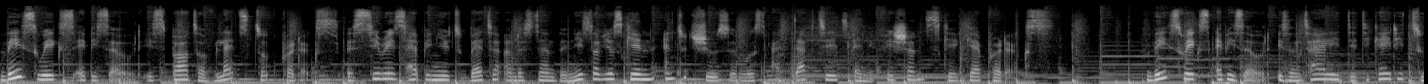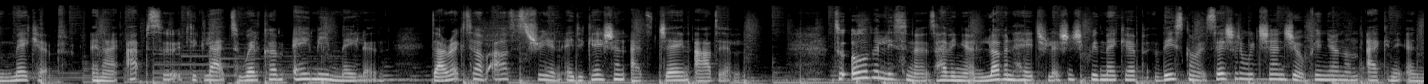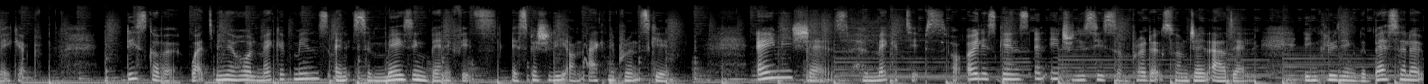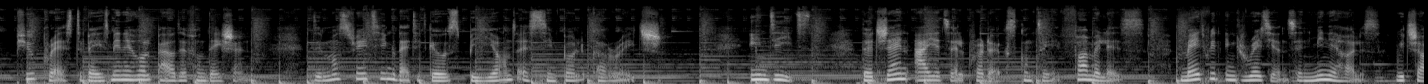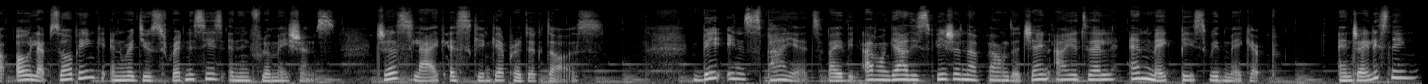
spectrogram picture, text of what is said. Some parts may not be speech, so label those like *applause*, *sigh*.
This week's episode is part of Let's Talk Products, a series helping you to better understand the needs of your skin and to choose the most adapted and efficient skincare products. This week's episode is entirely dedicated to makeup, and I'm absolutely glad to welcome Amy Maylen, Director of Artistry and Education at Jane Iredale. To all the listeners having a love and hate relationship with makeup, this conversation will change your opinion on acne and makeup. Discover what mineral makeup means and its amazing benefits, especially on acne prone skin. Amy shares her makeup tips for oily skins and introduces some products from Jane Iredale, including the bestseller Pure Pressed Base Mineral Powder Foundation, demonstrating that it goes beyond a simple coverage. Indeed, the Jane Iredale products contain formulas made with ingredients and minerals which are oil absorbing and reduce rednesses and inflammations, just like a skincare product does. Be inspired by the avant-gardist vision of founder Jane Iredale and make peace with makeup. Enjoy listening!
